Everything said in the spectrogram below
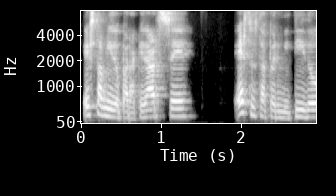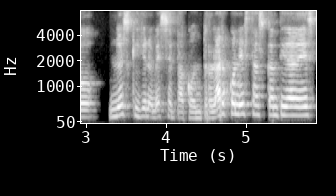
esto ha venido para quedarse, esto está permitido, no es que yo no me sepa controlar con estas cantidades,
